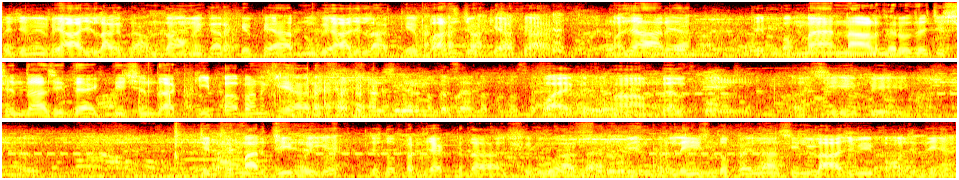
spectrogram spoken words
ਤੇ ਜਿਵੇਂ ਵਿਆਜ ਲੱਗਦਾ ਹੁੰਦਾ ਉਵੇਂ ਕਰਕੇ ਪਿਆਰ ਨੂੰ ਵਿਆਜ ਲੱਗ ਕੇ ਵੱਧ ਚੁੱਕਿਆ ਪਿਆਰ। ਮਜ਼ਾ ਆ ਰਿਹਾ। ਤੇ ਪੰਮਾ ਨਾਲ ਫਿਰ ਉਹਦੇ ਚ ਸ਼ਿੰਦਾ ਸੀ ਤੇ ਐਕਤੀ ਸ਼ਿੰਦਾ ਕੀਪਾ ਬਣ ਕੇ ਆ ਰਿਹਾ। ਸ੍ਰੀ ਵਾਹਿਗੁਰੂ ਹਾਂ ਬਿਲਕੁਲ। ਅਸੀਂ ਵੀ ਜਿੱਥੇ ਮਰਜ਼ੀ ਹੋਈਏ ਜਦੋਂ ਪ੍ਰੋਜੈਕਟ ਦਾ ਸ਼ੁਰੂਆਤ ਆ ਰਿਲੀਜ਼ ਤੋਂ ਪਹਿਲਾਂ ਅਸੀਂ ਲਾਜ਼ਮੀ ਪਹੁੰਚਦੇ ਹਾਂ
